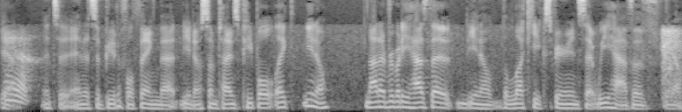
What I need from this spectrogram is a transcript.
Yeah, yeah. it's a and it's a beautiful thing that you know sometimes people like you know not everybody has the you know the lucky experience that we have of you know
